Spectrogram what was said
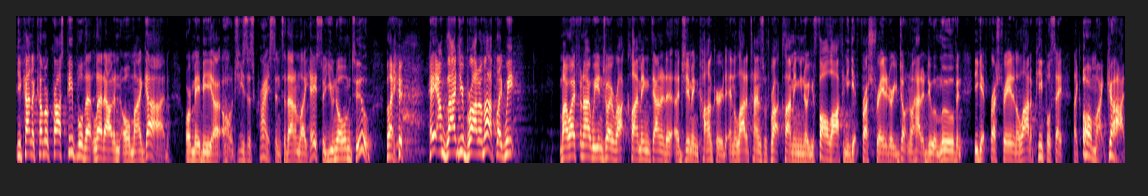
you kind of come across people that let out an oh my God, or maybe, uh, oh, Jesus Christ. And to that, I'm like, hey, so you know him too. Like, hey, I'm glad you brought him up. Like, we, my wife and I, we enjoy rock climbing down at a, a, gym in Concord. And a lot of times with rock climbing, you know, you fall off and you get frustrated or you don't know how to do a move and you get frustrated. And a lot of people say, like, oh my God.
